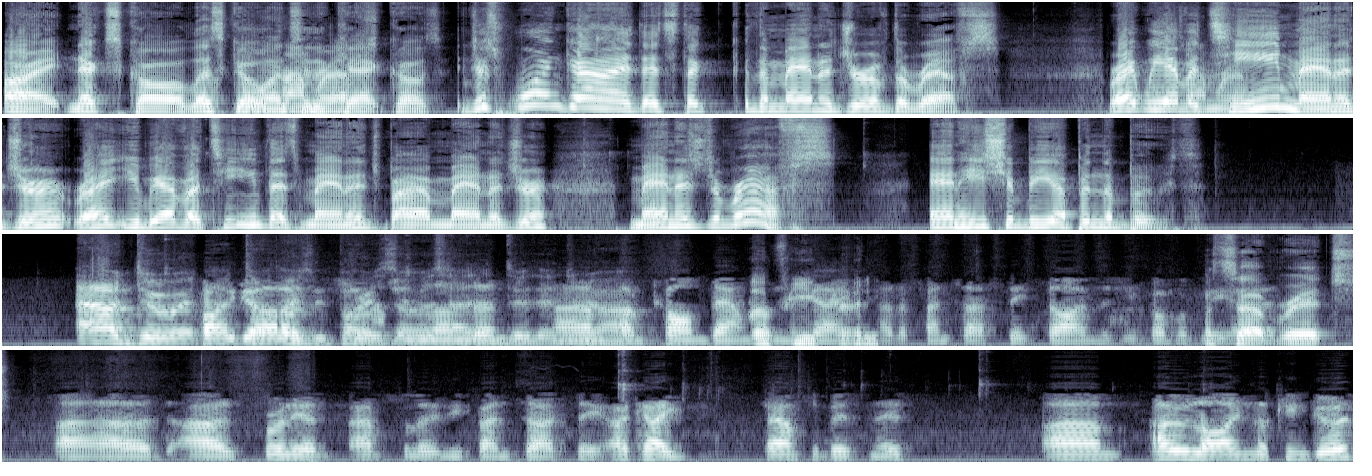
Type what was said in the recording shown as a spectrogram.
All right, next call. Let's go on to the refs. cat calls. Just one guy that's the the manager of the refs. Right? We have a Full-time refs. team manager, right? You have a team that's managed by a manager, manage the refs. And he should be up in the booth. I'll do it. Hi guys, it's Rich in bozos do London. Um. I've calmed down Both from the you, game. Cody. Had a fantastic time, as you probably. What's heard. up, Rich? Uh, uh, brilliant, absolutely fantastic. Okay, down to business. Um, O line looking good.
